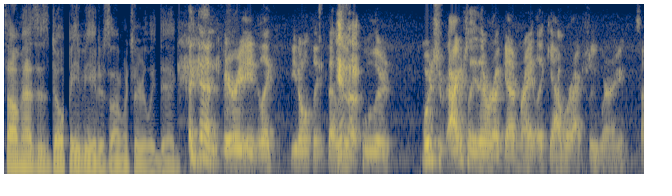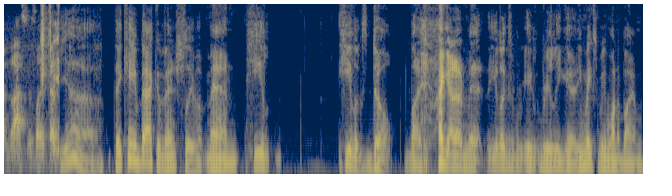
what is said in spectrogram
Tom has his dope aviators on, which I really dig. Again, very like you don't think that we Yeah. have cooler. Which actually they were again right. Like yeah, we're actually wearing sunglasses like that. Yeah, they came back eventually, but man, he he looks dope. Like I gotta admit, he looks re- really good. He makes me want to buy him.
